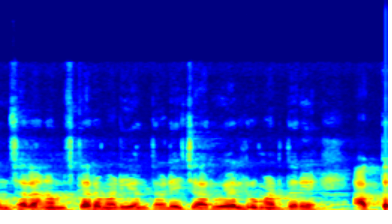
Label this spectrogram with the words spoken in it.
ಒಂದ್ಸಲ ನಮಸ್ಕಾರ ಮಾಡಿ ಅಂತಾಳೆ ಚಾರು. ಎಲ್ಲರೂ ಮಾಡ್ತಾರೆ. ಅಕ್ಕ,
